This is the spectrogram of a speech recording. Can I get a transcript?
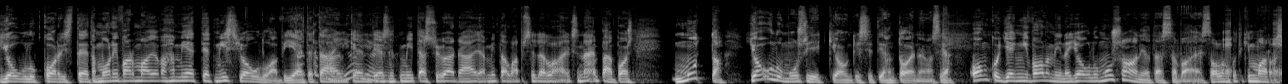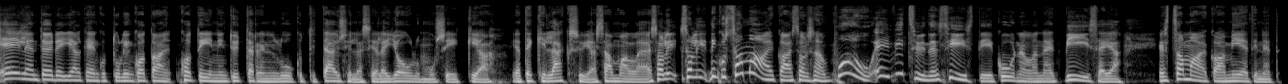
joulukoristeita. Moni varmaan jo vähän miettii, että missä joulua vietetään, kai, joo, kenties, joo, joo. että mitä syödään ja mitä lapsille laajaksi, näin päin pois. Mutta joulumusiikki onkin sitten ihan toinen asia. Onko jengi valmiina joulumusaan jo tässä vaiheessa? Ollaan kuitenkin marraskuussa. Eilen töiden jälkeen, kun tulin kotaan, kotiin, niin tyttäreni luukutti täysillä siellä joulumusiikkia ja teki läksyjä samalla. Ja se oli, se oli niin kuin samaan aikaan se oli sellainen, wow, ei vitsi miten siistiä kuunnella näitä biisejä. Ja sitten samaan aikaan mietin, että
